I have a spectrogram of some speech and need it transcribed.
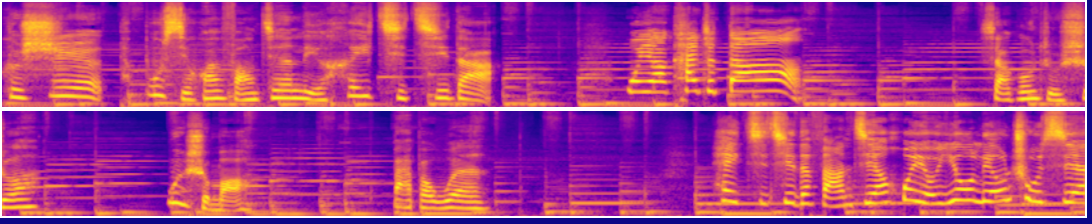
可是她不喜欢房间里黑漆漆的。我要开着灯。小公主说：“为什么？”爸爸问。黑漆漆的房间会有幽灵出现，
